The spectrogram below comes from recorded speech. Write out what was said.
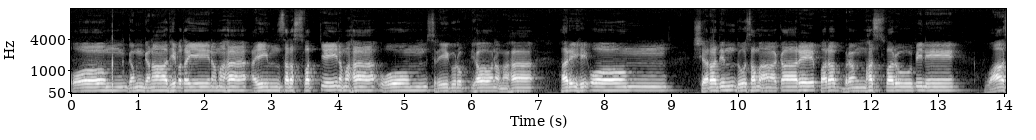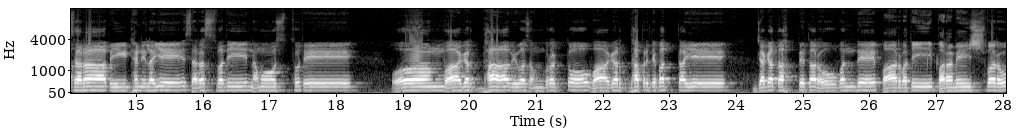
ఓం గం గణాధిపతయే నమ ఐం సరస్వత్యై నమ ఓం శ్రీ గురుభ్యో నమ హరి ఓం. శరదిందు సమాకారే పరబ్రహ్మస్వరూపిణే వాసరాపీఠనిలయే సరస్వతీ నమోస్తుతే. ఓం వాగర్ధావివ సంపృక్తో వాగర్ధ ప్రతిపత్తయే జగత పితరో వందే పార్వతీ పరమేశ్వరో.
